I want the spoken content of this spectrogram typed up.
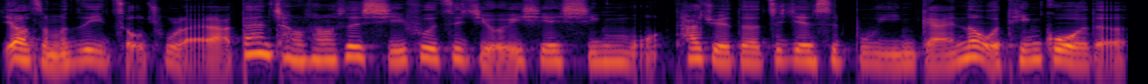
要怎么自己走出来啦。但常常是媳妇自己有一些心魔，她觉得这件事不应该。那我听过的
